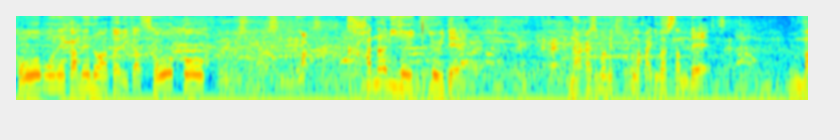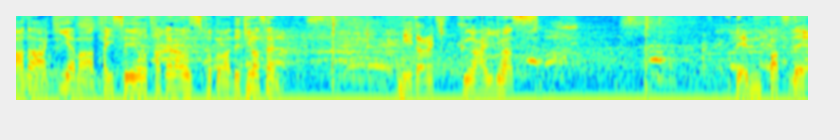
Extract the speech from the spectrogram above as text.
頬骨か目の辺りか相当、ま、かなりの勢いで中島のキックが入りましたんでまだ秋山は体勢を立て直すことができません。ミドルキックが入ります。連発で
